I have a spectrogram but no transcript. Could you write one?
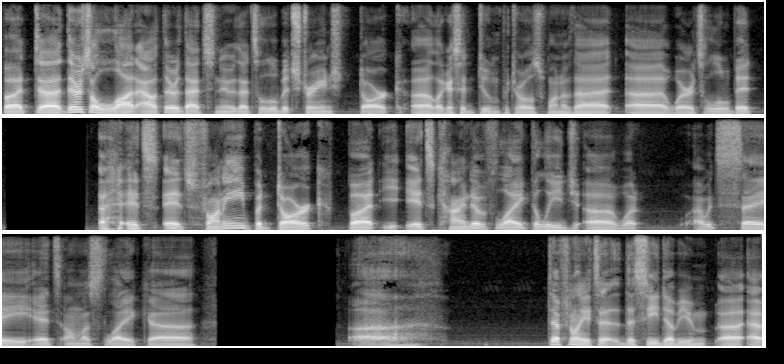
But uh, there's a lot out there that's new, that's a little bit strange, dark. Uh, like I said, Doom Patrol is one of that, uh, where it's a little bit. it's it's funny but dark, but it's kind of like the lead. Uh, what I would say, it's almost like. Uh, definitely it's a, the CW uh, uh,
